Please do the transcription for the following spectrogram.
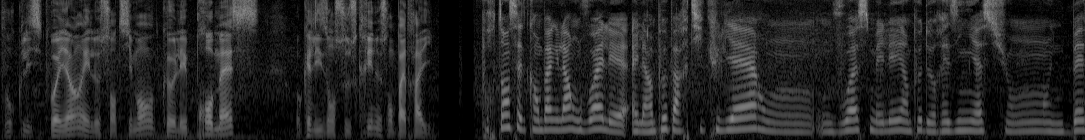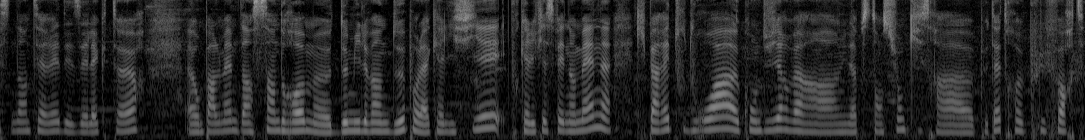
pour que les citoyens aient le sentiment que les promesses auxquelles ils ont souscrit ne sont pas trahies. Pourtant, cette campagne-là, on voit, elle est, un peu particulière. On, voit se mêler un peu de résignation, une baisse d'intérêt des électeurs. Euh, on parle même d'un syndrome 2022 pour la qualifier, pour qualifier ce phénomène, qui paraît tout droit conduire vers une abstention qui sera peut-être plus forte.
